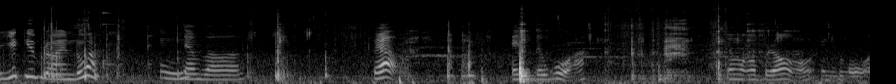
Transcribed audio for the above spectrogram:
Det gick ju bra ändå. Mm. Det var bra. Ändå. Det var bra ändå.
